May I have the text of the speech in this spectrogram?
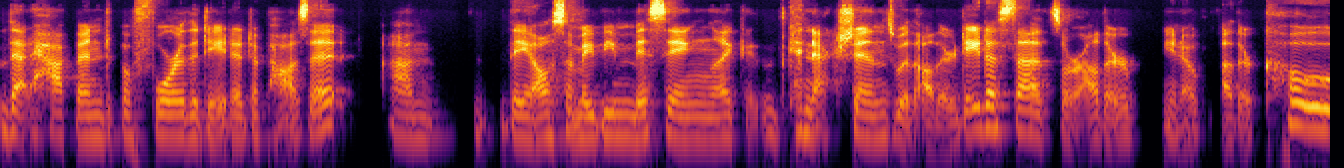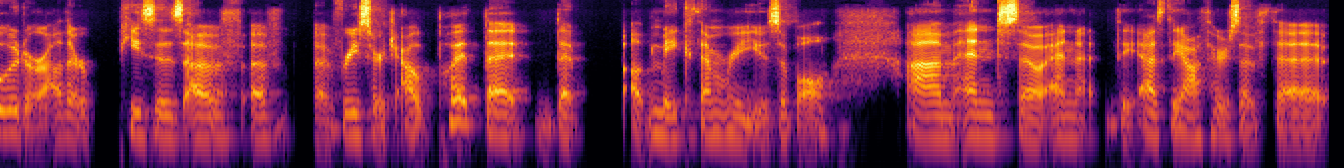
that happened before the data deposit. Um, they also may be missing like connections with other data sets or other, you know, other code or other pieces of, of, of research output that that uh, make them reusable. Um, and so, and the, as the authors of the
